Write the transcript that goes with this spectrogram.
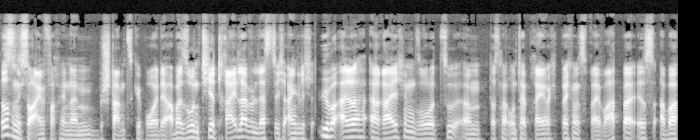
Das ist nicht so einfach in einem Bestandsgebäude. Aber so ein Tier 3 Level lässt sich eigentlich überall erreichen, so zu, ähm, dass man unterbrechungsfrei wartbar ist. Aber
